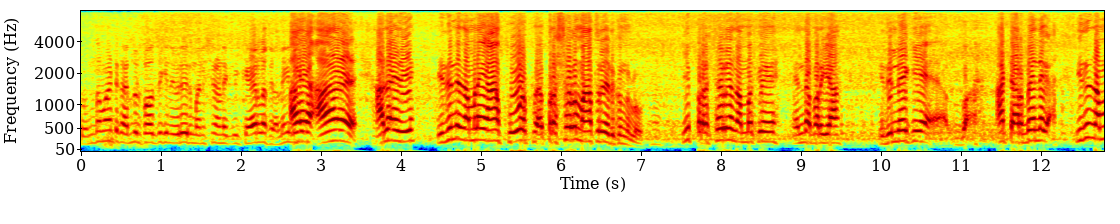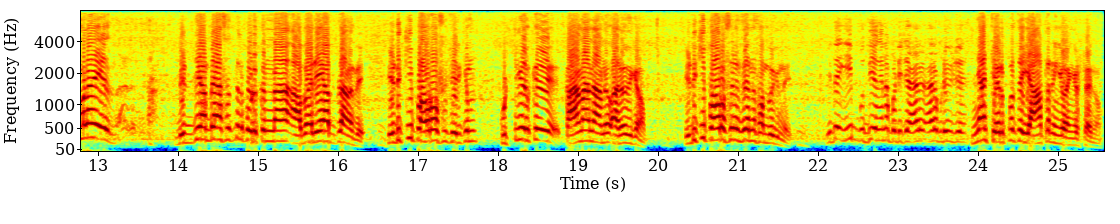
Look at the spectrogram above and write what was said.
സ്വന്തമായിട്ട് കറണ്ട് ഉത്പാദിപ്പിക്കുന്ന ഒരേ ഒരു മനുഷ്യനാണ് ഈ കേരളത്തിൽ അല്ലെങ്കിൽ ആ- ആ- അതായത് ഇതിന്റെ നമ്മളെ ആ പ്രഷർ മാത്രമേ എടുക്കുന്നുള്ളൂ. ഈ പ്രഷർ നമുക്ക് എന്താ പറയാ? ഇതിലേക്ക് വ- ആ ടർബൈന്റെ ഇത് നമ്മളെ വിദ്യാഭ്യാസത്തിൽ കൊടുക്കുന്ന അപര്യാപ്തമാണിത്. ഇടുക്കി പവർ ഹൗസ് ശരിക്കും കുട്ടികൾക്ക് കാണാനാണ് അനുവദിക്കണം. ഇടുക്കി പവർ ഹൗസിൽ തന്നെ സംഭവിക്കുന്നത്. ഇത് ഈ ബുദ്ധി എങ്ങനെ പഠിച്ചു? ആരെ പഠിപ്പിച്ചേ? ഞാൻ ചെറുപ്പത്തെ യാത്ര എനിക്ക് ഭയങ്കര ഇഷ്ടമായിരുന്നു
